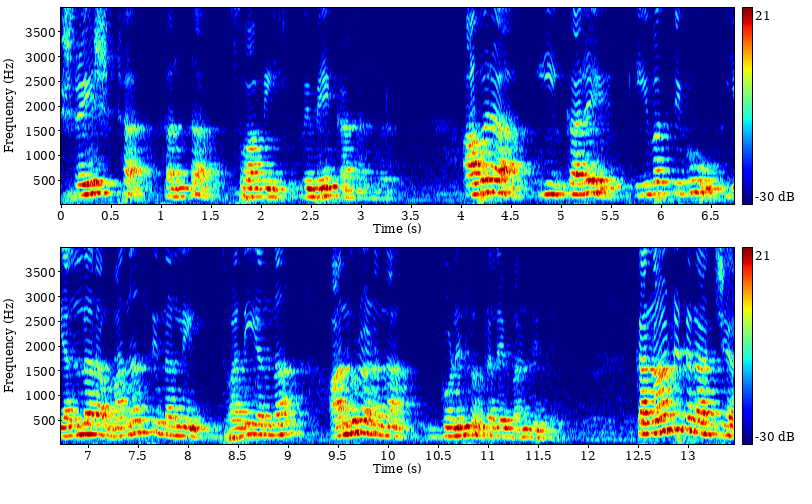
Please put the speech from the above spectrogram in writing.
ಶ್ರೇಷ್ಠ ಸಂತ ಸ್ವಾಮಿ ವಿವೇಕಾನಂದರು. ಅವರ ಈ ಕರೆ ಇವತ್ತಿಗೂ ಎಲ್ಲರ ಮನಸ್ಸಿನಲ್ಲಿ ಧ್ವನಿಯನ್ನ ಅನುರಣನಗೊಳಿಸುತ್ತಲೇ ಬಂದಿದೆ. ಕರ್ನಾಟಕ ರಾಜ್ಯ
